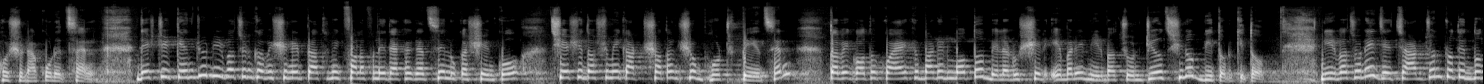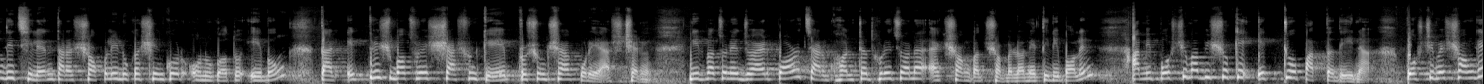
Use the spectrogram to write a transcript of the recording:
ঘোষণা করেছেন। দেশটির কেন্দ্রীয় নির্বাচন কমিশনের প্রাথমিক ফলাফলে দেখা গেছে, লুকাশেঙ্কো ছিয়াশি দশমিক আট শতাংশ ভোট পেয়েছেন। তবে গত কয়েকবারের মতো বেলারুশের এবারের নির্বাচনটিও ছিল বিতর্কিত। নির্বাচনে যে চারজন প্রতিদ্বন্দ্বী ছিলেন, তারা সকলেই লুকাশেঙ্কোর অনুগত এবং তার একত্রিশ বছরের শাসনকে প্রশংসা করে আসছেন। নির্বাচনে জয়ের পর চার ঘণ্টা ধরে চলা এক সংবাদ সম্মেলনে তিনি বলেন, আমি পশ্চিমা বিশ্বকে একটুও পাত্তা দেই না। পশ্চিমের সঙ্গে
